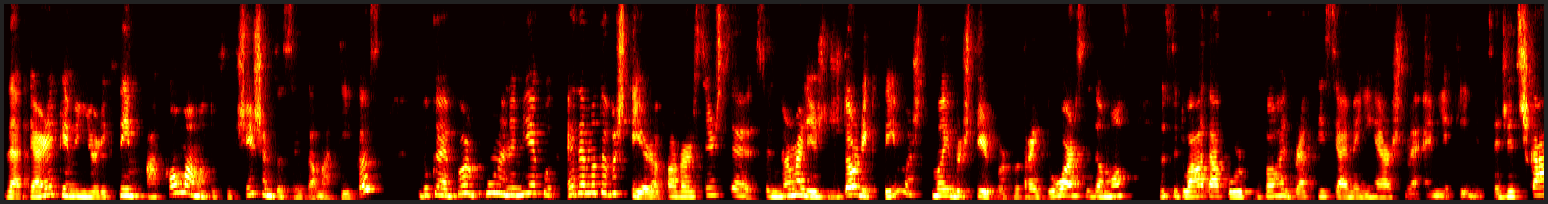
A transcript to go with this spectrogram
dhe atëherë kemi një rikthim akoma më të fuqishëm të simptomatikës, duke e bërë punën e mjekut edhe më të vështirë, pavarësisht se normalisht çdo rikthim është më i vështirë për të trajtuar, sidomos në situata kur bëhet braktisja e menjëhershme e mjekimit. Se gjithçka,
